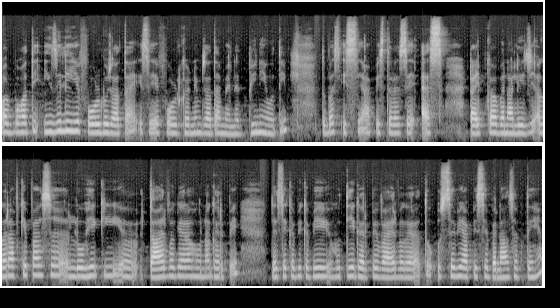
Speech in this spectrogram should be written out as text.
और बहुत ही ईज़िली ये फ़ोल्ड हो जाता है। इसे फ़ोल्ड करने में ज़्यादा मेहनत भी नहीं होती। तो बस इससे आप इस तरह से एस टाइप का बना लीजिए। अगर आपके पास लोहे की तार वगैरह हो ना घर पर जैसे कभी कभी होती है घर पर वायर वगैरह तो उससे भी आप इसे बना सकते हैं।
